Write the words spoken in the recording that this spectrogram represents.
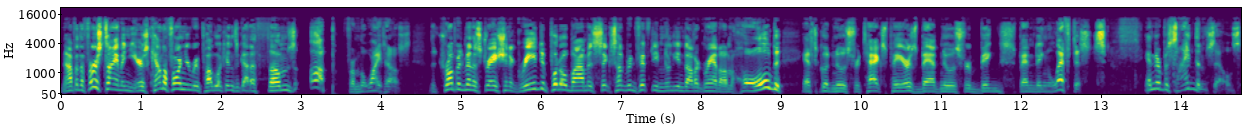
Now, for the first time in years, California Republicans got a thumbs up from the White House. The Trump administration agreed to put Obama's $650 million grant on hold. That's good news for taxpayers, bad news for big spending leftists. And they're beside themselves.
